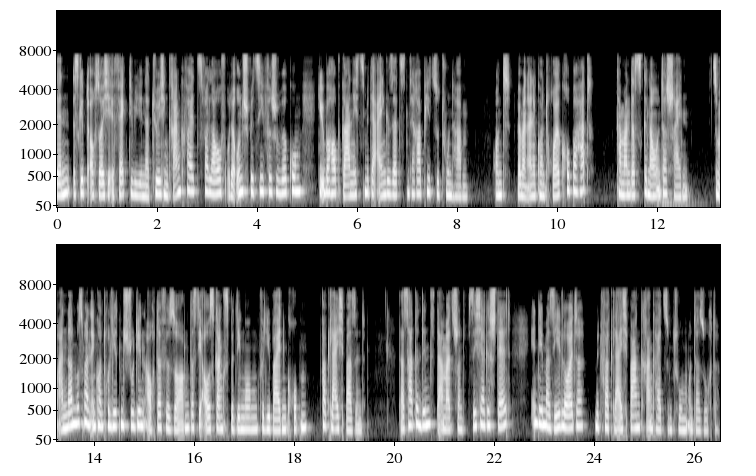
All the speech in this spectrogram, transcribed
Denn es gibt auch solche Effekte wie den natürlichen Krankheitsverlauf oder unspezifische Wirkungen, die überhaupt gar nichts mit der eingesetzten Therapie zu tun haben. Und wenn man eine Kontrollgruppe hat, kann man das genau unterscheiden. Zum anderen muss man in kontrollierten Studien auch dafür sorgen, dass die Ausgangsbedingungen für die beiden Gruppen vergleichbar sind. Das hatte Lind damals schon sichergestellt, indem er Seeleute mit vergleichbaren Krankheitssymptomen untersuchte.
